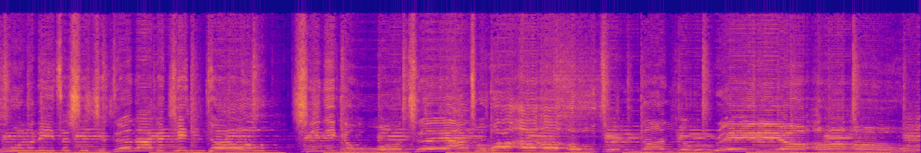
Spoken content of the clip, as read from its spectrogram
无论你在世界的哪个尽头，请你跟我这样做。哦哦哦，Turn on your radio，阳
